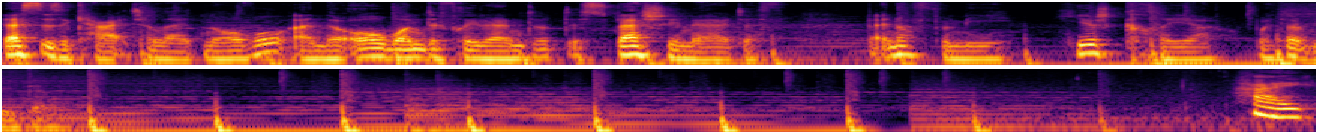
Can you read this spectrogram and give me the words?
This is a character led novel, and they're all wonderfully rendered, especially Meredith. But enough for me, here's Claire with a reading. Hi,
